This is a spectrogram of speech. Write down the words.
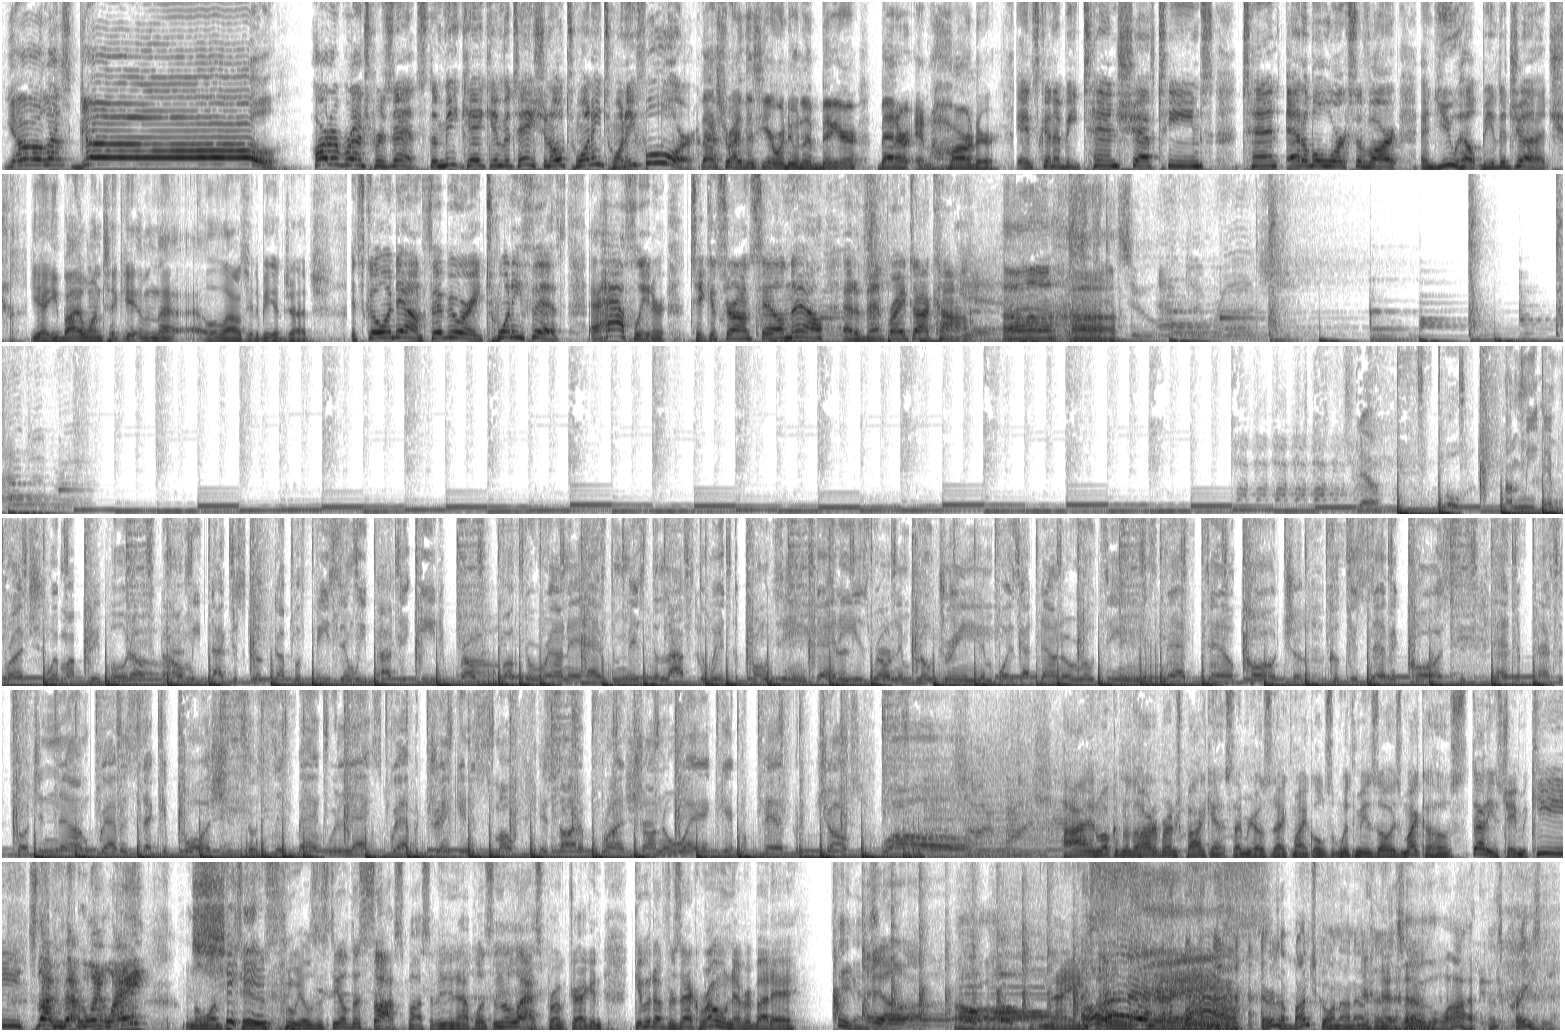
Yo, let's go! Harder Brunch presents the Meat Cake Invitational 2024. That's right. This year we're doing it bigger, better, and harder. It's going to be 10 chef teams, 10 edible works of art, and you help be the judge. Yeah, you buy one ticket and then that allows you to be a judge. It's going down February 25th, a half liter. Tickets are on sale now at eventbrite.com. Uh huh. Daddy is rolling blue dream. Them boys got down a routine. It's Naptown culture. Cooking seven courses. Had to pass the torch and now I'm grabbing second portion. So sit back, relax, grab a drink and a smoke. It's all the brunch on the way and get prepared for the jokes. Whoa. Hi, and welcome to the Harder Brunch Podcast. I'm your host, Dyke Michaels. And with me, as always, my co host, Thaddaeus Jay McKee. Sloppy Pepper went wait. And the one and twos, the wheels of steel, the sauce boss of Indianapolis, and the last broke dragon. Give it up for Zach Roan, everybody. Hey guys. hey Nice. Wow. nice. There was a bunch going on out there this That was a time. lot. That's crazy.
